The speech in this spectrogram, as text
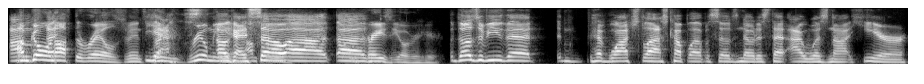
I'm going I, off the rails, Vince. Yeah. Real me. Okay, so uh, uh, crazy over here. Those of you that have watched the last couple episodes noticed that I was not here.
